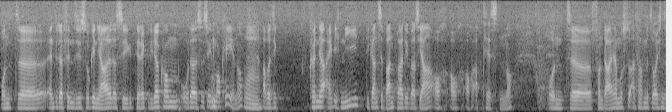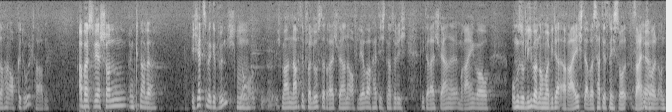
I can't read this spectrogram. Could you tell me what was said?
und äh, entweder finden sie es so genial, dass sie direkt wiederkommen oder es ist eben okay. Ne? Mhm. Aber sie können ja eigentlich nie die ganze Bandbreite übers Jahr auch, auch, auch abtesten. Ne? Und äh, von daher musst du einfach mit solchen Sachen auch Geduld haben. aber es wäre schon ein Knaller. Ich hätte es mir gewünscht. Ne? Und ich meine, nach dem Verlust der drei Sterne auf Leerbach hätte ich natürlich die drei Sterne im Rheingau umso lieber nochmal wieder erreicht, aber es hat jetzt nicht so sein Ja. sollen. Und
